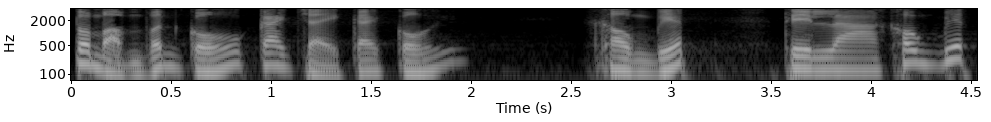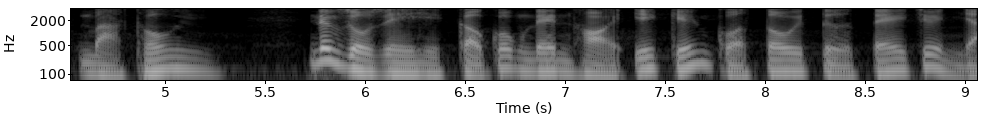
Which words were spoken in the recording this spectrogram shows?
Tôi mẩm vẫn cố cai chảy cai cối. Không biết Thì là không biết mà thôi. Nhưng dù gì cậu cũng nên hỏi ý kiến của tôi tử tế chứ nhỉ?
